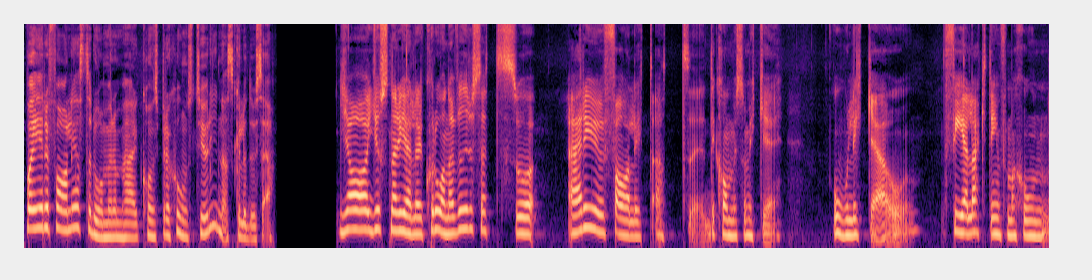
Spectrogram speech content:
Vad är det farligaste då med de här konspirationsteorierna skulle du säga? Ja, just när det gäller coronaviruset så är det ju farligt att det kommer så mycket olika och felaktig information,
